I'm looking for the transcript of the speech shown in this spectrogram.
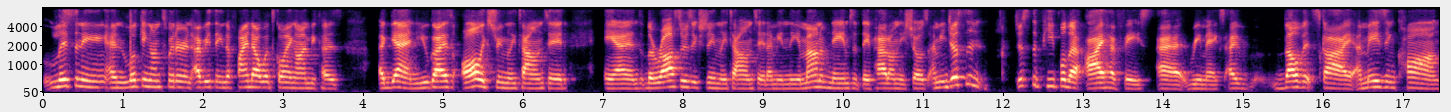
listening and looking on Twitter and everything to find out what's going on because again, you guys all extremely talented and the roster is extremely talented. I mean, the amount of names that they've had on these shows. I mean, just in just the people that I have faced at Remix. I've Velvet Sky, Amazing Kong,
